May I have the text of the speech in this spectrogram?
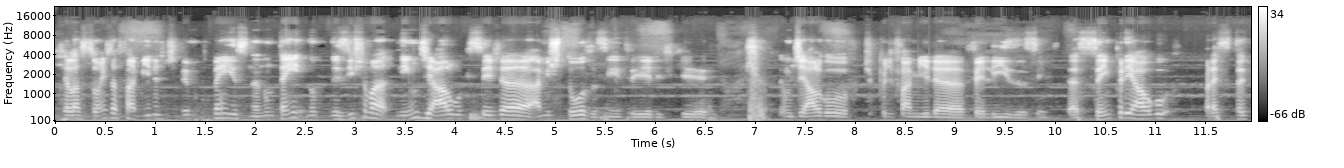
relações da família, a gente vê muito bem isso, né? Não tem. Não, não existe uma, nenhum diálogo que seja amistoso, assim, entre eles. Que um diálogo, tipo, de família feliz, assim. É sempre algo. Parece que tá,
